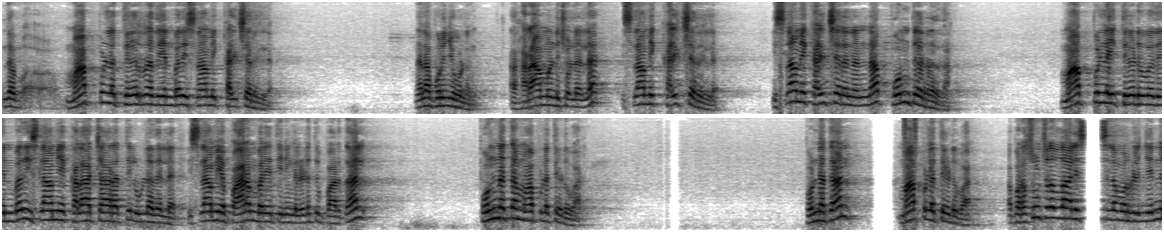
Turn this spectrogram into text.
இந்த மாப்பிள்ளை தேர்றது என்பது இஸ்லாமிக் கல்ச்சர் இல்லை. நல்லா புரிஞ்சு கொள்ளுங்க. அது ஹராம்னு சொல்லல இஸ்லாமிக் கல்ச்சர் இல்லை. இஸ்லாமிக் கல்ச்சர் என்னன்னா பொன் தேடுறது தான் மாப்பிள்ளை தேடுவது என்பது இஸ்லாமிய கலாச்சாரத்தில் உள்ளதல்ல. இஸ்லாமிய பாரம்பரியத்தை நீங்கள் எடுத்து பார்த்தால் பொண்ணத்தான் மாப்பிள்ளை தேடுவார். பொண்ணத்தான் மாப்பிள்ளை தேடுவார். அப்ப ரசூல் சல்லா அலிஸ்லாம் அவர்கள் என்ன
